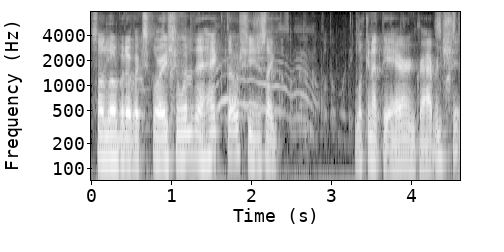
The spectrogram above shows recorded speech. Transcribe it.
So a little bit of exploration. What the heck though? She's just like looking at the air and grabbing shit.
